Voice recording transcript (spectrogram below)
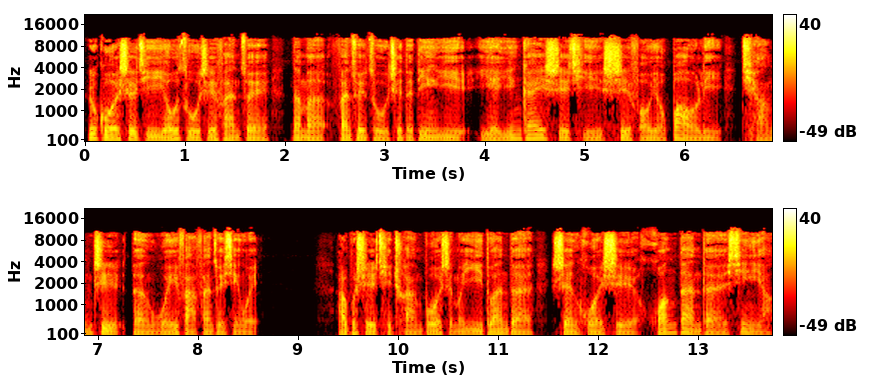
如果涉及有组织犯罪，那么犯罪组织的定义也应该是其是否有暴力、强制等违法犯罪行为。而不是其传播什么异端的，甚或是荒诞的信仰。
